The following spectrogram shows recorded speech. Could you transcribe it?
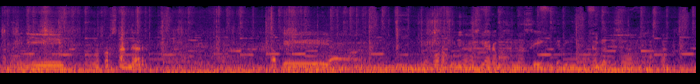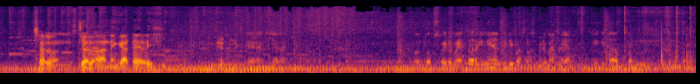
Karena ini motor standar. Tapi ya tiap orang punya selera masing-masing jadi kita nggak bisa menyalahkan. Jalo jalo aneh nggak teli. Nah, selera dia kan. Nah, untuk speedometer ini nanti dipasang speedometer ya. Oke kita buka dulu speedometernya.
